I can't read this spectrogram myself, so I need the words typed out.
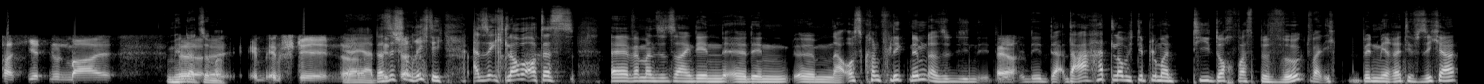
passiert nun mal im Hinterzimmer. äh, im, im Stillen. Ne? Ja, ja, das ist schon richtig. Also ich glaube auch, dass äh, wenn man sozusagen den, äh, den ähm, Nahostkonflikt nimmt, also die, Ja. die, die, da, da hat, glaube ich, Diplomatie doch was bewirkt, weil ich bin mir relativ sicher,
